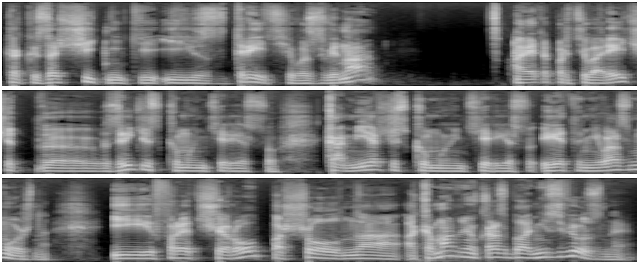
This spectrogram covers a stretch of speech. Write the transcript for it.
как и защитники из третьего звена – а это противоречит э, зрительскому интересу, коммерческому интересу, и это невозможно. И Фред Широ пошел на... А команда у него как раз была не звездная.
